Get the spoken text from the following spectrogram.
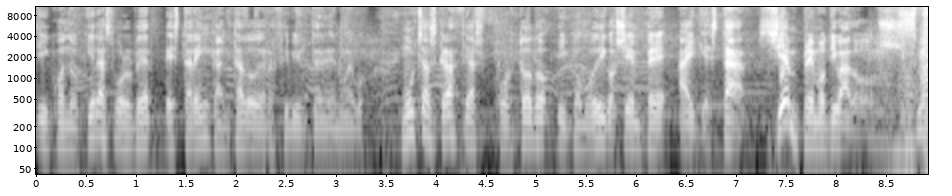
y cuando quieras volver estaré encantado de recibirte de nuevo. Muchas gracias por todo y como digo siempre, hay que estar siempre motivados. Smile,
